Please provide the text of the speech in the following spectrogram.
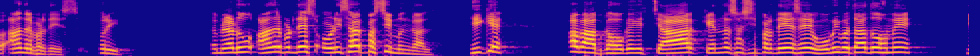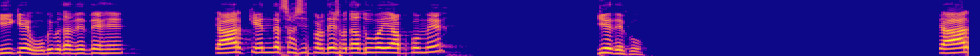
व आंध्र प्रदेश सॉरी तमिलनाडु, आंध्र प्रदेश, ओडिशा और पश्चिम बंगाल। ठीक है? अब आप कहोगे कि चार केंद्र शासित प्रदेश है, वो भी बता दो हमें। ठीक है, वो भी बता देते हैं। चार केंद्र शासित प्रदेश बता दूँ भाई आपको मैं? ये देखो। चार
